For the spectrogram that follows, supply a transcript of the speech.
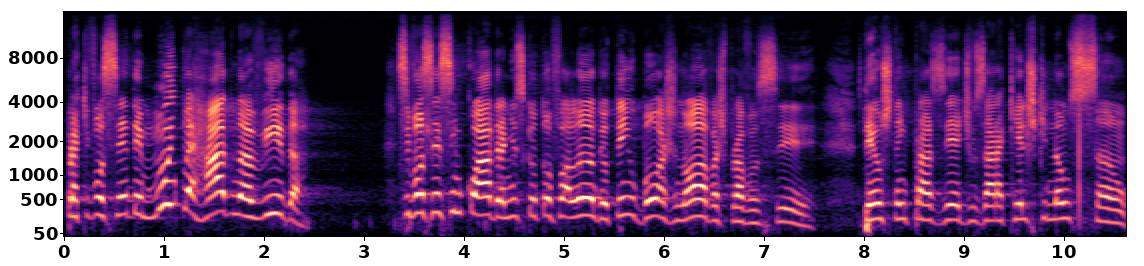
para que você dê muito errado na vida. Se você se enquadra nisso que eu estou falando, eu tenho boas novas para você. Deus tem prazer de usar aqueles que não são,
